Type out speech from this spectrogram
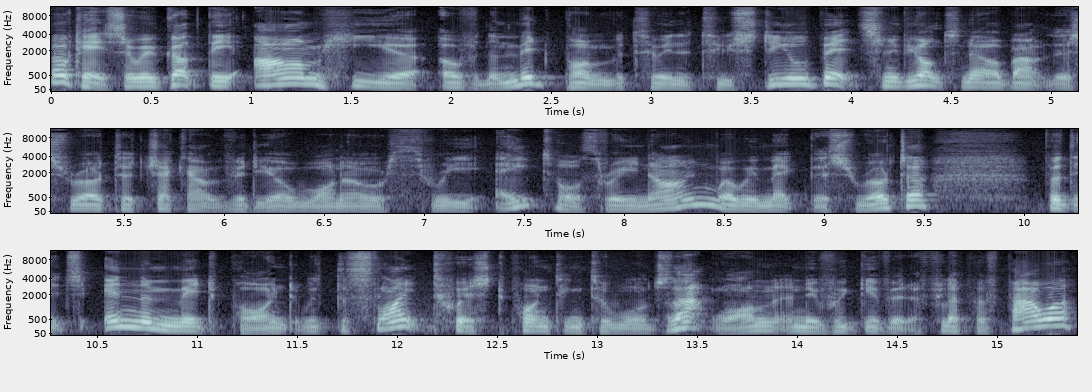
Okay, so we've got the arm here over the midpoint between the two steel bits, and if you want to know about this rotor, check out video 1038 or 39 where we make this rotor. But it's in the midpoint with the slight twist pointing towards that one, and if we give it a flip of power,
